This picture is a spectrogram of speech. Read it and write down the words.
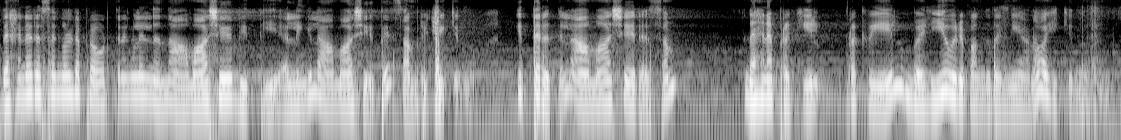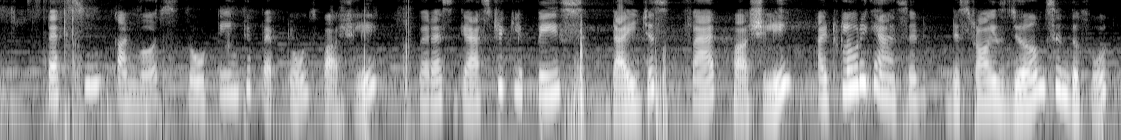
ദഹനരസങ്ങളുടെ പ്രവർത്തനങ്ങളിൽ നിന്ന് ആമാശയ ഭിത്തിയെ അല്ലെങ്കിൽ ആമാശയത്തെ സംരക്ഷിക്കുന്നു. ഇത്തരത്തിൽ ആമാശയരസം ദഹന പ്രക്രിയയിൽ പ്രക്രിയയിൽ വലിയ ഒരു പങ്ക് തന്നെയാണ് വഹിക്കുന്നത്. Pepsin converts protein to peptones partially whereas gastric lipase digest fat partially hydrochloric acid destroys germs in the food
